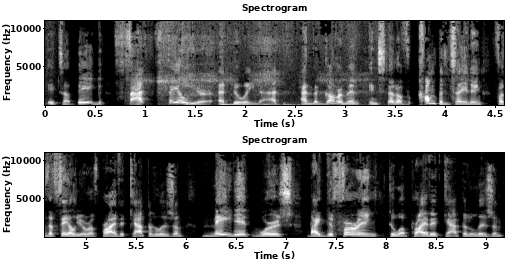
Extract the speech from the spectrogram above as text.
It's a big, fat failure at doing that. And the government, instead of compensating for the failure of private capitalism, made it worse by deferring to a private capitalism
